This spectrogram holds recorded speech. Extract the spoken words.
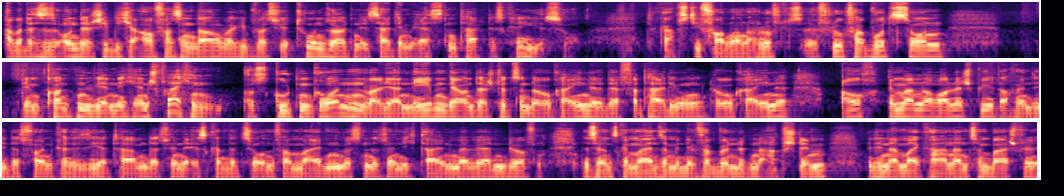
Aber dass es unterschiedliche Auffassungen darüber gibt, was wir tun sollten, ist seit dem ersten Tag des Krieges so. Da gab es die Forderung nach Luftflugverbotszonen dem konnten wir nicht entsprechen. Aus guten Gründen, weil ja neben der Unterstützung der Ukraine, der Verteidigung der Ukraine auch immer eine Rolle spielt, auch wenn Sie das vorhin kritisiert haben, dass wir eine Eskalation vermeiden müssen, dass wir nicht Teilnehmer werden dürfen, dass wir uns gemeinsam mit den Verbündeten abstimmen, mit den Amerikanern zum Beispiel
